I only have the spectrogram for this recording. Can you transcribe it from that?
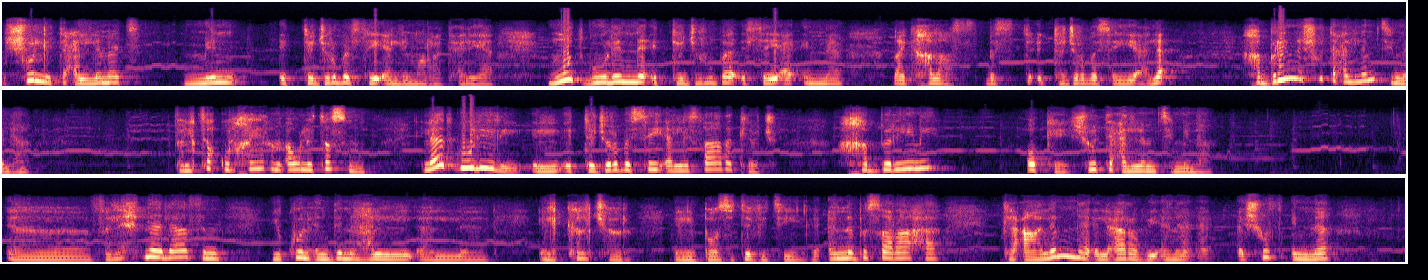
شو اللي تعلمت من التجربة السيئة اللي مرت عليها. مو تقول لنا التجربة السيئة إنه like خلاص بس التجربة سيئة لا. خبرينا شو تعلمتي منها. فلتقل خيرا أو لتصمت لا تقولي لي التجربة السيئة اللي صارت لك. خبريني. Okay شو تعلمتي منها؟ آه فنحن لازم يكون عندنا هال ال culture ال positivity لأن بصراحة كعالمنا العربي أنا أشوف إنه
